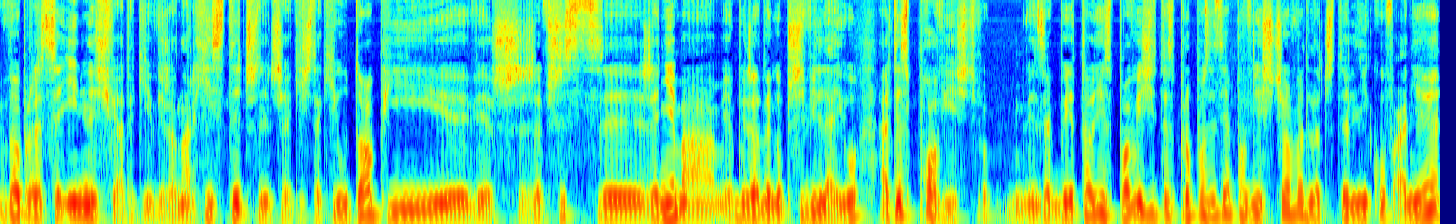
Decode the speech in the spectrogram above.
wyobrazić sobie inny świat, taki, wiesz, anarchistyczny, czy jakiś taki utopii, wiesz, że wszyscy, że nie ma jakby żadnego przywileju, ale to jest powieść, więc jakby to jest powieść i to jest propozycja powieściowa dla czytelników, a nie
